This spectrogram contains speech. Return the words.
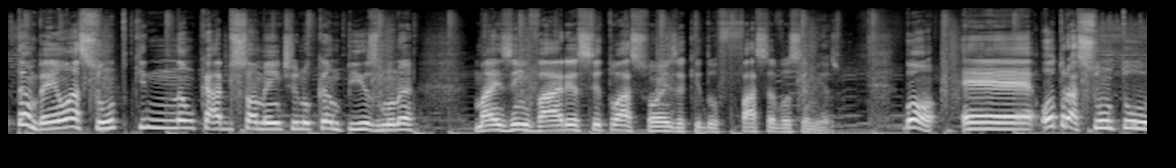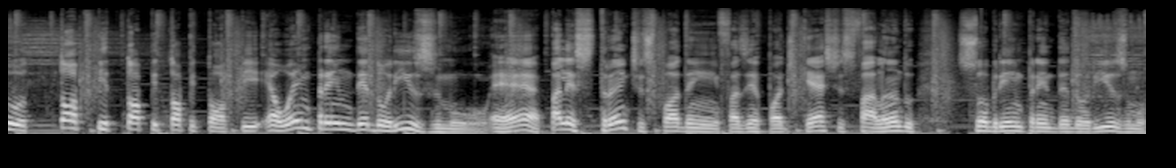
também é um assunto que não cabe somente no campismo, né? Mas em várias situações aqui do faça você mesmo. Bom, é, outro assunto top, top, top, top é o empreendedorismo. É, palestrantes podem fazer podcasts falando sobre empreendedorismo.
